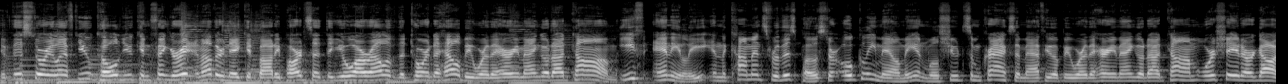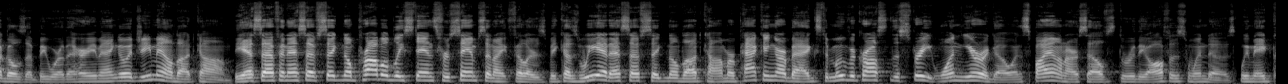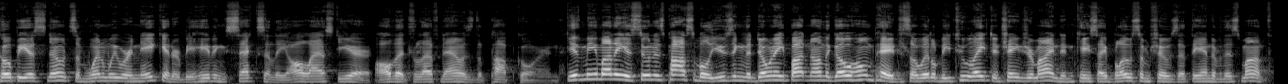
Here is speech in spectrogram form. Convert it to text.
If this story left you cold, you can finger it and other naked body parts at the URL of the torn to hell bewarethehairymango.com. If Annie in the comments for this post or Oakley mail me and we'll shoot some cracks at Matthew at bewarethehairymango.com or shade our goggles at bewarethehairymango at gmail.com. The SF and SF signal probably stands for Samsonite fillers because we at sfsignal.com are packing our bags to move across the street one year ago and spy on ourselves through the office windows. We made copious notes of when we were naked or behaving sexily all last year. All that's left now is the popcorn. Give me money as soon as possible using the donate button on the Go homepage so it'll be too late to change your mind in case I blow some shows at the end of this month.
